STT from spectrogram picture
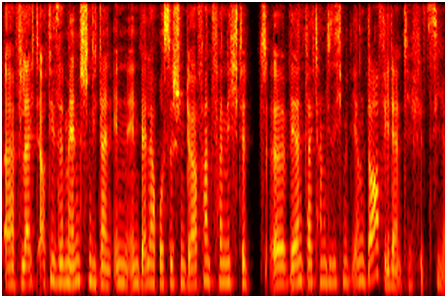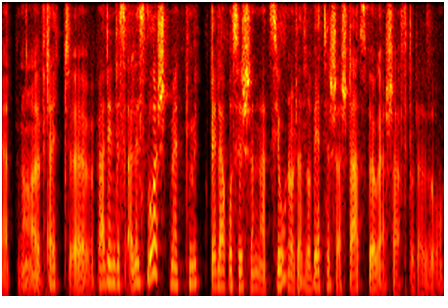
Äh, vielleicht auch diese Menschen, die dann in, in belarussischen Dörfern vernichtet äh, werden, vielleicht haben die sich mit ihrem Dorf identifiziert. Ne? Oder vielleicht äh, war denen das alles wurscht mit, mit belarussischer Nation oder sowjetischer Staatsbürgerschaft oder so.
